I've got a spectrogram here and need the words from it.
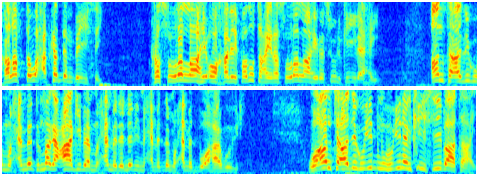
Khalafta waxaad ka dambaysay rasuulallaahi oo khaliifadu tahay rasuulallaahi rasuulkii ilaahay. Anta adigu muxamedun magacaagii baa muxameda nebi maxamedna muxamed buu ahaa buu yidhi wa anta adigu ibnuhu inankiisii baa tahay.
